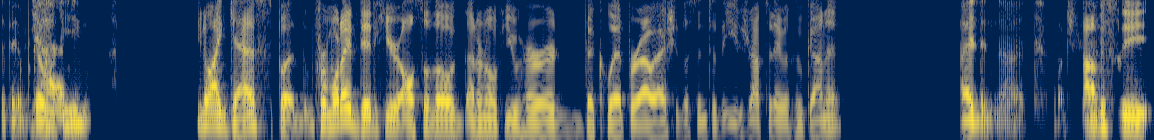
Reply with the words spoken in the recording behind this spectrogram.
to pick up Yeah, I Ghosty. mean, you know, I guess, but from what I did hear, also though, I don't know if you heard the clip or I actually listened to the eavesdrop today with Hook on it. I did not watch that. Obviously,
